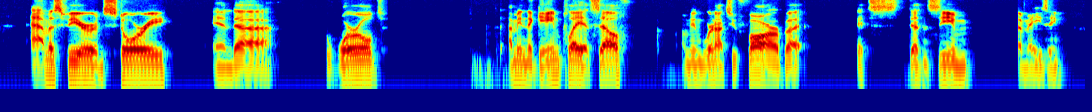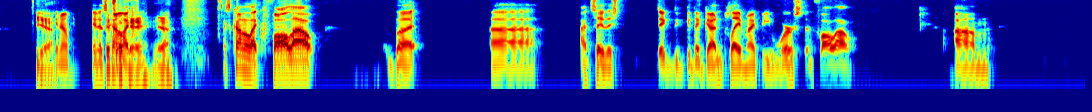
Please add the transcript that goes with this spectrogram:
atmosphere and story and uh world. I mean, the gameplay itself I mean, we're not too far, but it's doesn't seem amazing. Yeah. You know, and it's, it's kind of okay. like yeah, it's kind of like Fallout, but uh, I'd say this the, the, the gunplay might be worse than Fallout. Um,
